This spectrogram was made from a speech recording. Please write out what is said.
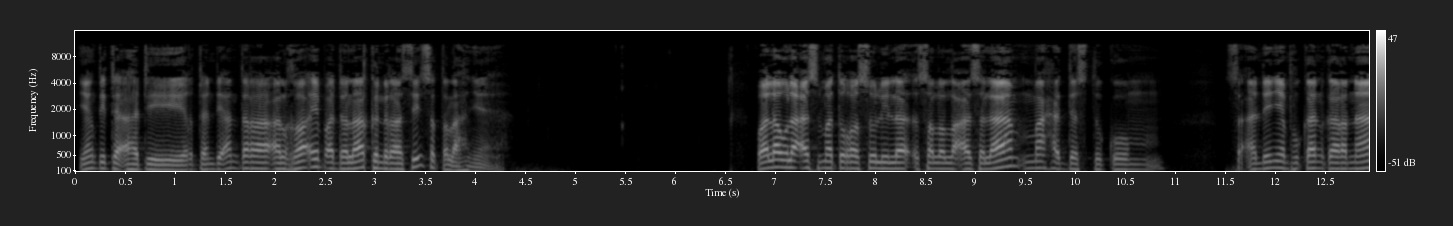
yang tidak hadir dan di antara al ghaib adalah generasi setelahnya. Walaula asmatu Rasulillah sallallahu alaihi wasallam mahaddastukum. Seandainya bukan karena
